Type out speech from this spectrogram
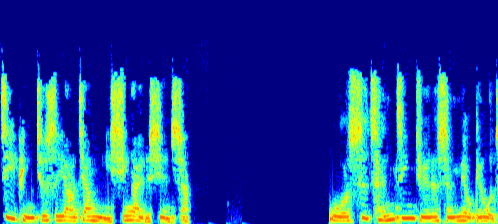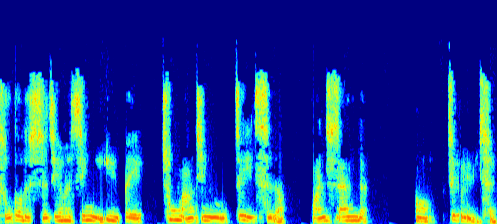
祭品就是要将你心爱的献上。我是曾经觉得神没有给我足够的时间和心理预备。匆忙进入这一次的环山的哦这个旅程，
